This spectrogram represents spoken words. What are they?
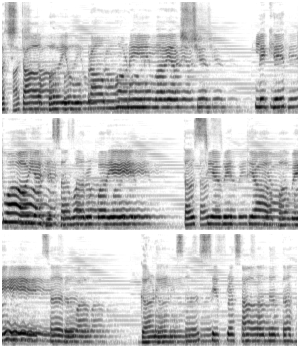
अष्टाभयो ब्राह्मणे वयश्च लिखित्वा यः समर्पयेत् तस्य विद्या भवेत् सर्वा गणेशस्य प्रसादतः।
